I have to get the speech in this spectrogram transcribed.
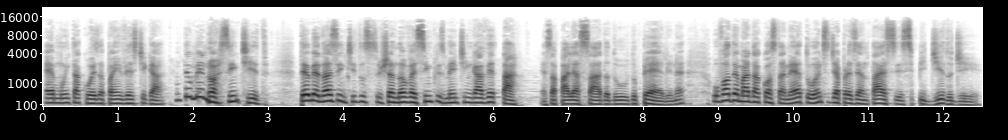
é muita coisa para investigar. Não tem o menor sentido. Tem o menor sentido se o Xandão vai simplesmente engavetar essa palhaçada do, do PL, né? O Valdemar da Costa Neto, antes de apresentar esse, esse pedido de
